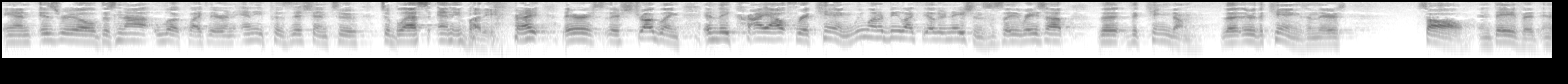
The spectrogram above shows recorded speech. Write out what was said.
and Israel does not look like they're in any position to, to bless anybody, right? They're, they're struggling, and they cry out for a king. We want to be like the other nations, so they raise up the, the kingdom, the, or the kings, and there's Saul and David and,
